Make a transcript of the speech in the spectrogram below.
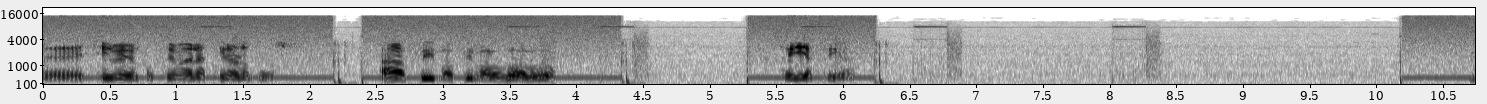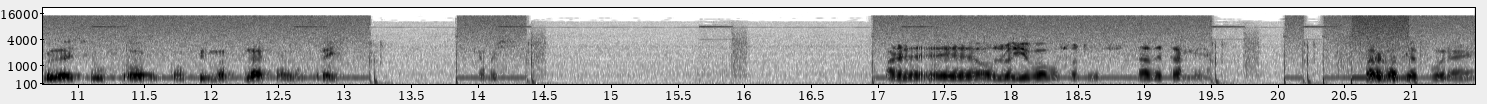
Eh, sirve, confirma las tiro a los dos. Afirma, afirma los dos, los dos. Ya frío. Bullseye to 4. Confirma flash al spray. Capis. Vale, eh, os lo llevo a vosotros. Está detrás mía. Salgo hacia afuera, ¿eh?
